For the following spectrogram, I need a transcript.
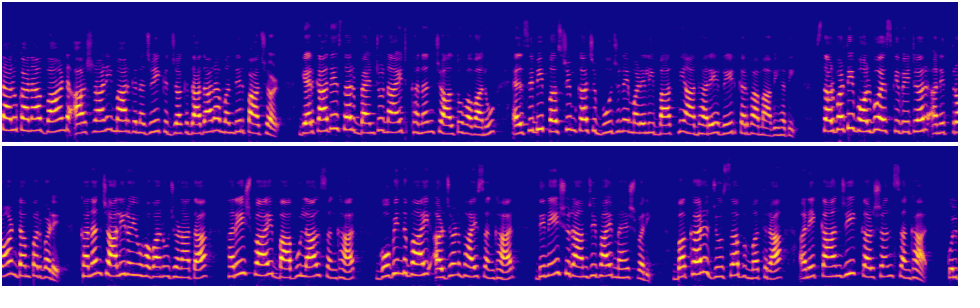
તાલુકાના વાંડ આશરાણી માર્ગ નજીક જખદાદાના મંદિર પાછળ ગેરકાયદેસર બેન્ટોનાઇટ ખનન ચાલતું હોવાનું એલસીબી પશ્ચિમ કચ્છ ભુજને મળેલી બાતમી આધારે રેડ કરવામાં આવી હતી. સ્થળ પરથી વોલ્વો એસ્કેવેટર અને ત્રણ ડમ્પર વડે ખનન ચાલી રહ્યું હોવાનું જણાતા હરેશભાઈ બાબુલાલ સંઘાર, ગોવિંદભાઈ અર્જણભાઈ સંઘાર, દિનેશ રામજીભાઈ મહેશ્વરી, બખર જુસબ મથરા અને કાનજી કરશન સંઘાર કુલ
